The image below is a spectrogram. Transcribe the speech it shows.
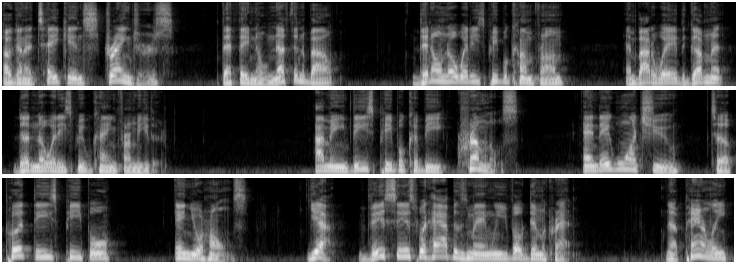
are going to take in strangers that they know nothing about? They don't know where these people come from. And by the way, the government doesn't know where these people came from either. I mean, these people could be criminals, and they want you to put these people in your homes. Yeah, this is what happens, man, when you vote Democrat. Now, apparently,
